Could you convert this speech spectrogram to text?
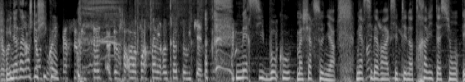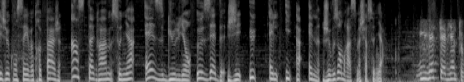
de recettes. Une avalanche de chicons. Euh, On va pouvoir faire les recettes ce week-end. Merci beaucoup, ma chère Sonia. Merci Bonne d'avoir accepté notre invitation et je conseille votre page Instagram Sonia Esgulian E Z G U L I A N. Je vous embrasse, ma chère Sonia. Lisette, et à bientôt.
